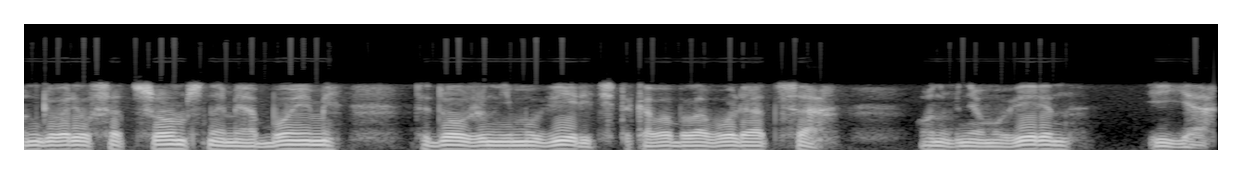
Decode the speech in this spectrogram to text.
Он говорил с отцом, с нами обоими. Ты должен ему верить. Такова была воля отца. Он в нем уверен, и я.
